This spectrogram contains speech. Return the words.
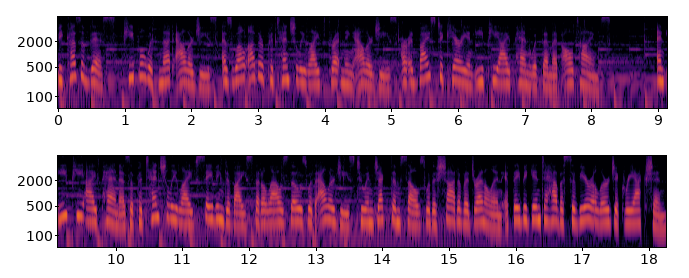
Because of this, people with nut allergies, as well other potentially life-threatening allergies, are advised to carry an EpiPen with them at all times. An EpiPen is a potentially life-saving device that allows those with allergies to inject themselves with a shot of adrenaline if they begin to have a severe allergic reaction.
